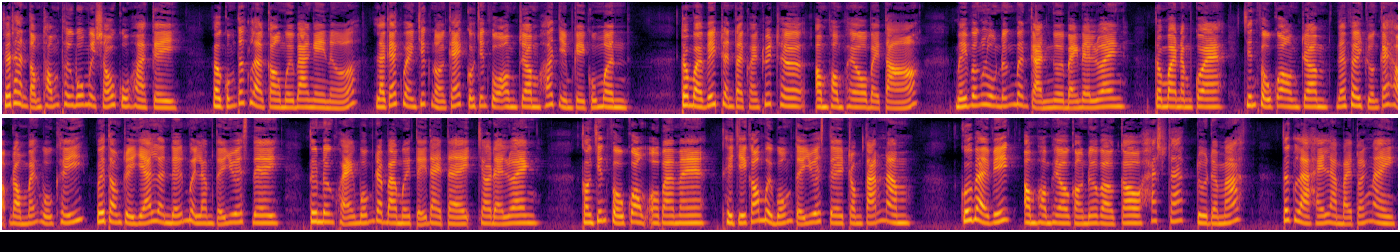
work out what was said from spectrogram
trở thành tổng thống thứ 46 của Hoa Kỳ, và cũng tức là còn 13 ngày nữa là các quan chức nội các của chính phủ ông Trump hết nhiệm kỳ của mình. Trong bài viết trên tài khoản Twitter, ông Pompeo bày tỏ, Mỹ vẫn luôn đứng bên cạnh người bạn Đài Loan. Trong 3 năm qua, chính phủ của ông Trump đã phê chuẩn các hợp đồng bán vũ khí với tổng trị giá lên đến 15 tỷ USD, tương đương khoảng 430 tỷ đài tệ cho Đài Loan. Còn chính phủ của ông Obama thì chỉ có 14 tỷ USD trong 8 năm. Cuối bài viết, ông Pompeo còn đưa vào câu hashtag do the math, tức là hãy làm bài toán này.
